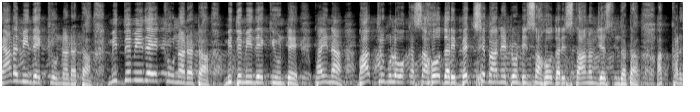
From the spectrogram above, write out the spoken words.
మేడ మీద ఎక్కి ఉన్నాడట మిద్దె మీద ఎక్కి ఉన్నాడట. మిద్దె మీద ఎక్కి ఉంటే పైన బాత్రూంలో ఒక సహోదరి బెచ్చబ అనేటువంటి సహోదరి స్నానం చేస్తుందట. అక్కడ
